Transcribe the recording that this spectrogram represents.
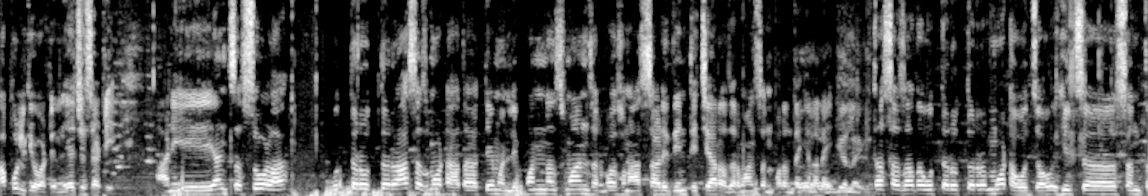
आपुलकी वाटेल याच्यासाठी. आणि यांचा सोहळा उत्तर उत्तर असाच मोठा. आता ते म्हणले पन्नास माणसांपासून आज साडेतीन ते चार हजार माणसांपर्यंत गेलेला आहे. तसाच आता उत्तर उत्तर मोठा होत जाऊ हीच संत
